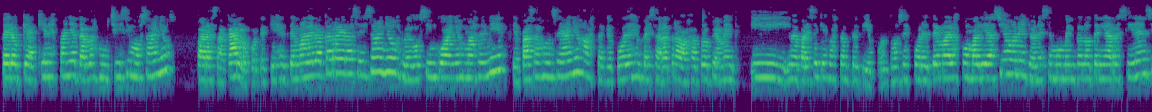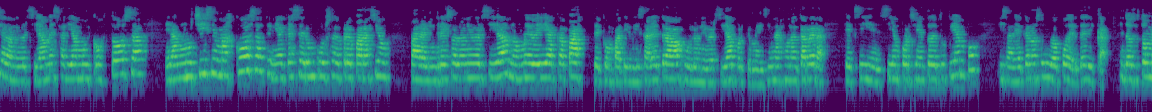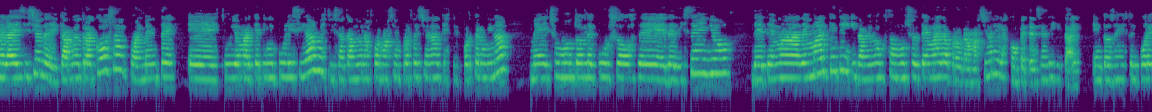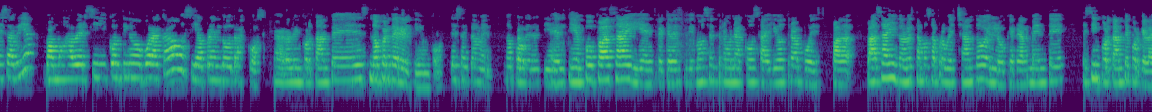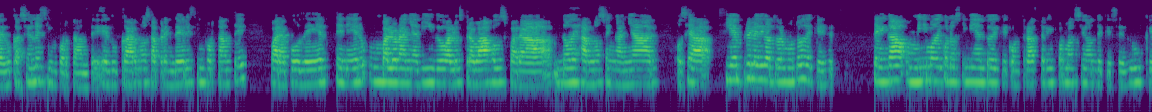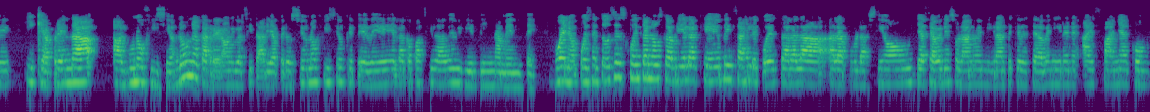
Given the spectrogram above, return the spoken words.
pero que aquí en España tardas muchísimos años para sacarlo, porque aquí es el tema de la carrera, seis años, luego cinco años más de mil, que pasas 11 años hasta que puedes empezar a trabajar propiamente. Y, y, me parece que es bastante tiempo. Entonces, por el tema de las convalidaciones, yo en ese momento no tenía residencia, la universidad me salía muy costosa, eran muchísimas cosas, tenía que hacer un curso de preparación para el ingreso a la universidad, no me veía capaz de compatibilizar el trabajo y la universidad porque medicina es una carrera que exige el 100% de tu tiempo y sabía que no se iba a poder dedicar. Entonces tomé la decisión de dedicarme a otra cosa. Actualmente eh, estudio marketing y publicidad, me estoy sacando una formación profesional que estoy por terminar. Me he hecho un montón de cursos de, de diseño, de tema de marketing y también me gusta mucho el tema de la programación y las competencias digitales. Entonces estoy por esa vía. Vamos a ver si continúo por acá o si aprendo otras cosas. Claro, lo importante es no perder el tiempo. Exactamente, no perder el tiempo. El tiempo pasa y entre que decidimos entre una cosa y otra, pues pasa y no lo estamos aprovechando en lo que realmente es importante porque la educación es importante. Educarnos, aprender es importante para poder tener un valor añadido a los trabajos, para no dejarnos engañar. O sea, siempre le digo a todo el mundo de que tenga un mínimo de conocimiento, de que contraste la información, de que se eduque y que aprenda algún oficio, no una carrera universitaria, pero sí un oficio que te dé la capacidad de vivir dignamente. Bueno, pues entonces cuéntanos, Gabriela, qué mensaje le puedes dar a la, a la población, ya sea venezolano o inmigrante que desea venir a España con,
